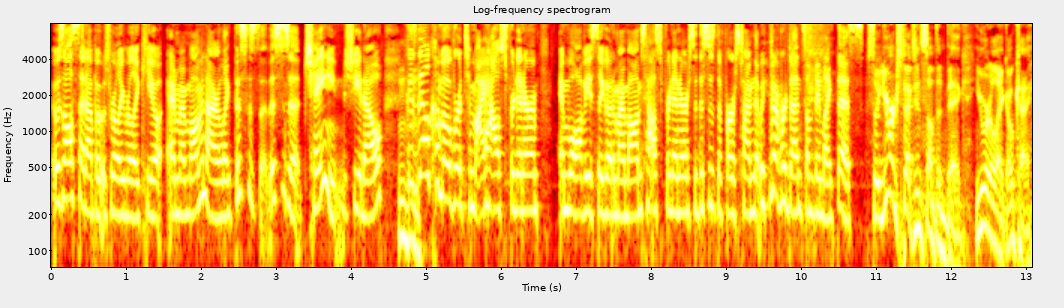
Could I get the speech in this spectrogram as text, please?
it was all set up. It was really really cute. And my mom and I are like, this is this is a change, you know, because mm-hmm. they'll come over to my house for dinner, and we'll obviously go to my mom's house for dinner. So this is the first time that we've ever done something like this. So you're expecting something big. You were like, okay,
